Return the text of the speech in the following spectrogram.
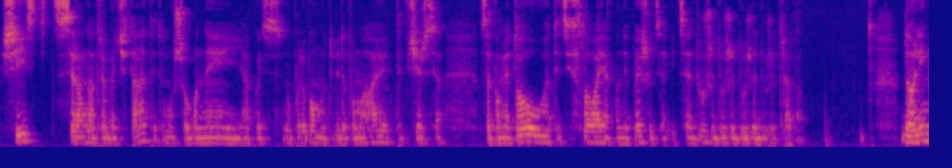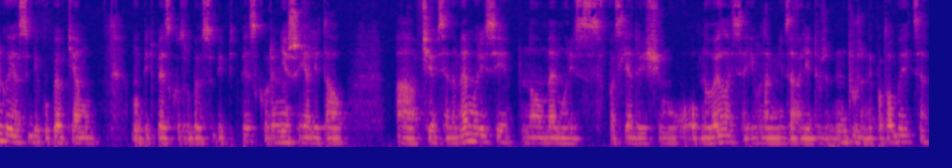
6, все одно треба читати, тому що вони якось ну, по-любому тобі допомагають, ти вчишся запам'ятовувати ці слова, як вони пишуться, і це дуже-дуже дуже дуже треба. Duolingo я собі купив тему, ну, підписку, зробив собі підписку. Раніше я літав, а вчився на Меморісі, але Меморіс в послідуючому обновилася, і вона мені взагалі дуже, дуже не подобається.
